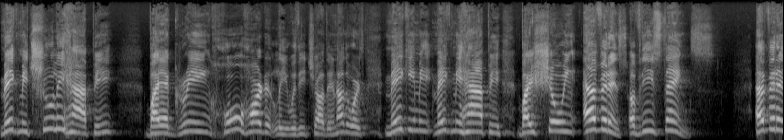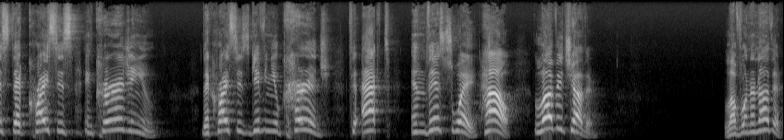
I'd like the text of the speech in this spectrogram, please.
Make me truly happy by agreeing wholeheartedly with each other. In other words, making me make me happy by showing evidence of these things. Evidence that Christ is encouraging you, that Christ is giving you courage to act in this way. How? Love each other. Love one another.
